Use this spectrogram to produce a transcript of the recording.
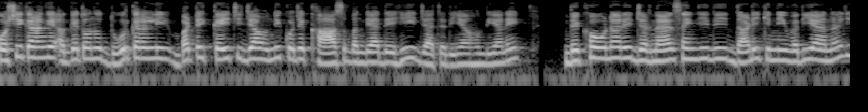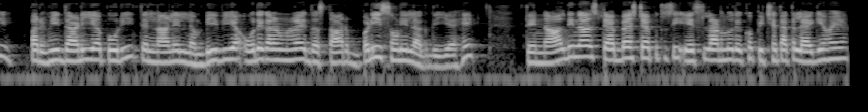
ਕੋਸ਼ਿਸ਼ ਕਰਾਂਗੇ ਅੱਗੇ ਤੋਂ ਉਹਨੂੰ ਦੂਰ ਕਰਨ ਲਈ ਬਟ ਕਈ ਚੀਜ਼ਾਂ ਹੁੰਦੀ, ਕੁਝ ਖਾਸ ਬੰਦਿਆਂ ਦੇ ਹੀ ਜੱਚਦੀਆਂ ਹੁੰਦੀਆਂ ਨੇ। ਦੇਖੋ ਉਹਨਾਂ ਦੀ ਜਰਨੈਲ ਸਿੰਘ ਜੀ ਦੀ ਦਾੜੀ ਕਿੰਨੀ ਵਧੀਆ ਹੈ ਨਾ ਜੀ, ਭਰਵੀਂ ਦਾੜੀ ਆ ਪੂਰੀ, ਤੇ ਨਾਲੇ ਲੰਬੀ ਵੀ ਆ, ਉਹਦੇ ਕਾਰਨ ਉਹਨਾਂ ਦੀ ਦਸਤਾਰ ਬੜੀ ਸੋਹਣੀ ਲੱਗਦੀ ਹੈ ਇਹ। ਤੇ ਨਾਲ ਦੀ ਨਾਲ ਸਟੈਪ ਬਾਏ ਸਟੈਪ ਤੁਸੀਂ ਇਸ ਲੜ ਨੂੰ ਦੇਖੋ ਪਿੱਛੇ ਤੱਕ ਲੈ ਗਏ ਹੋਏ ਆ।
